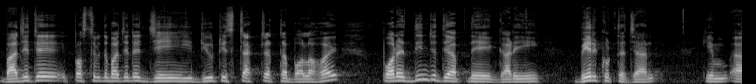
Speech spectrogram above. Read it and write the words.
বাজেটে প্রস্তাবিত বাজেটে যেই ডিউটি স্ট্রাকচারটা বলা হয় পরের দিন যদি আপনি গাড়ি বের করতে যান কিংবা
